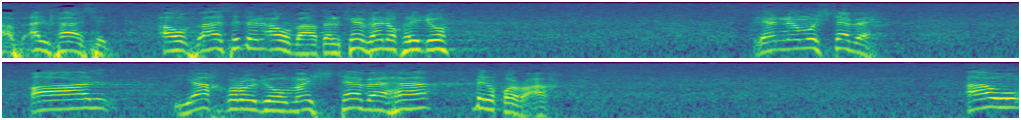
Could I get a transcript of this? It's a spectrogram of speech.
الفاسد. أو فاسد أو باطل. كيف نخرجه؟ لأنه مشتبه. قال يخرج ما اشتبه بالقرعة. أو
